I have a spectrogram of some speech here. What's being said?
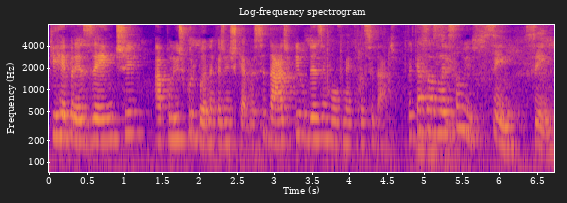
que represente a política urbana que a gente quer para a cidade e o desenvolvimento da cidade. Porque essas sim. leis são isso. Sim, sim.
